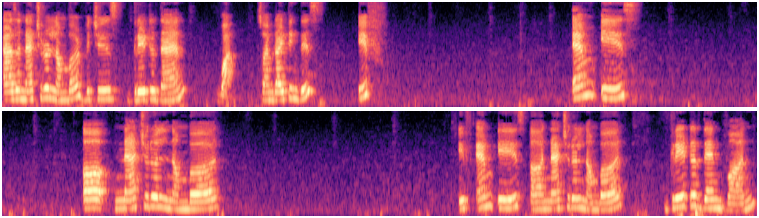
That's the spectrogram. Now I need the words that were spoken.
as a natural number which is greater than 1 so i'm writing this. If M is a natural number. If m is a natural number greater than 1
